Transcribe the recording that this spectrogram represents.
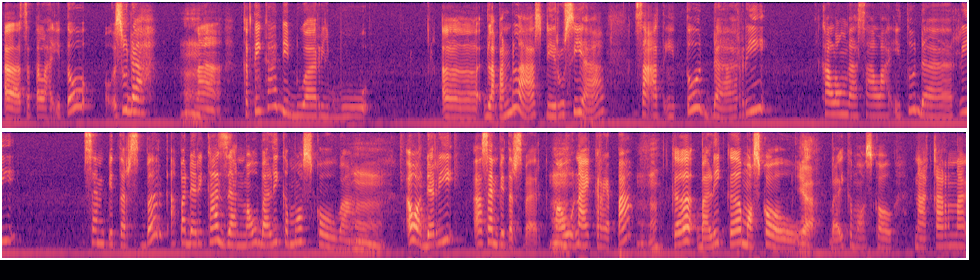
Eh, setelah itu sudah. Mm-mm. Nah, ketika di 2000 eh, 18 di Rusia saat itu dari kalau nggak salah itu dari Saint Petersburg apa dari Kazan mau balik ke Moskow bang Hmm. oh dari uh, Saint Petersburg mau naik kereta Mhm. ke balik ke Moskow Ya. balik ke Moskow nah karena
